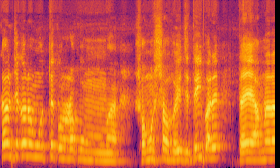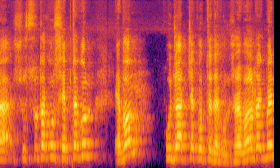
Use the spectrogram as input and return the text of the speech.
কারণ যে কোনো মুহূর্তে কোনো রকম সমস্যা হয়ে যেতেই পারে। তাই আপনারা সুস্থ থাকুন সেফ থাকুন এবং পুজো আর্চা করতে থাকুন। সবাই ভালো থাকবেন।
